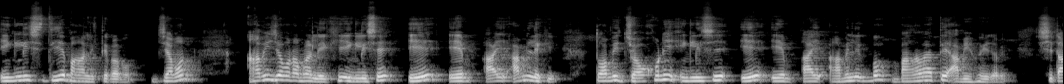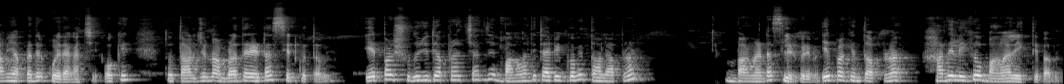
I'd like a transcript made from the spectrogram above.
ইংলিশ দিয়ে বাংলা লিখতে পারব। যেমন আমি যেমন আমরা লিখি ইংলিশে এ এম আই আমি লিখি, তো আমি যখনই ইংলিশে এ এম আই আমি লিখব, বাংলাতে আমি হয়ে যাবে। সেটা আমি আপনাদের করে দেখাচ্ছি ওকে তো তার জন্য আপনাদের এটা সেট করতে হবে। এরপর শুধু যদি আপনারা চান যে বাংলাতে টাইপিং করবেন, তাহলে আপনারা বাংলাটা সিলেক্ট করে নেবেন। এরপর কিন্তু আপনারা হাতে লিখেও বাংলা লিখতে পাবেন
